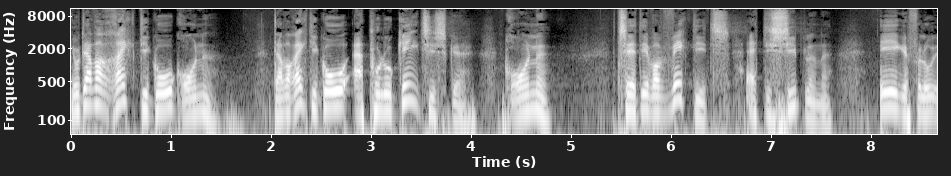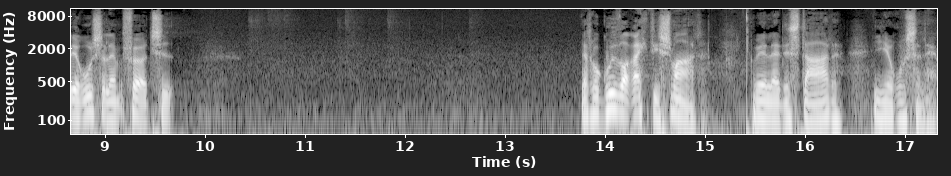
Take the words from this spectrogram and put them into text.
Jo, der var rigtig gode grunde. Der var rigtig gode apologetiske grunde til, at det var vigtigt, at disciplene ikke forlod Jerusalem før tid. Jeg tror, Gud var rigtig smart ved at lade det starte i Jerusalem.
